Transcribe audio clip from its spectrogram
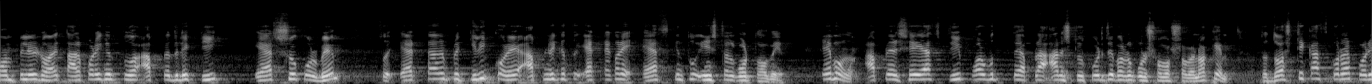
কমপ্লিট হয়, তারপরে কিন্তু আপনাদের একটি অ্যাড শো করবে। সো অ্যাডটার উপরে ক্লিক করে আপনার কিন্তু একটা করে অ্যাপস কিন্তু ইনস্টল করতে হবে। এবং আপনার সেই অ্যাপসটি পরবর্তীতে আপনারা আনইনস্টল করে দিতে পারবেন, কোনো সমস্যা হবে না ওকে তো দশটি কাজ করার পরে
